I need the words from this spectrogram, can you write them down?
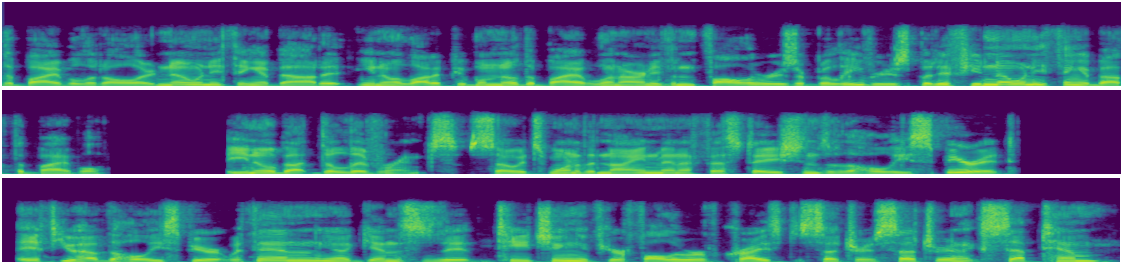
the Bible at all or know anything about it, you know, a lot of people know the Bible and aren't even followers or believers. But if you know anything about the Bible, you know about deliverance. So it's one of the nine manifestations of the Holy Spirit. If you have the Holy Spirit within, you know, again, this is the teaching. If you're a follower of Christ, et cetera, et cetera, and accept Him,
